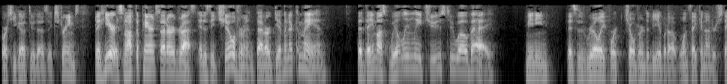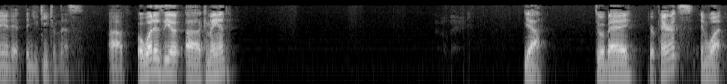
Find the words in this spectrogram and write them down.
of course, you go through those extremes. But here, it's not the parents that are addressed; it is the children that are given a command that they must willingly choose to obey. Meaning, this is really for children to be able to, once they can understand it, then you teach them this. Uh, well, what is the uh, command? Yeah. To obey your parents in what?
